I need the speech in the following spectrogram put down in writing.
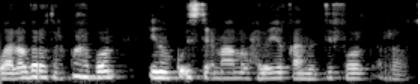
waa labada router ku habboon inaan ku isticmaalno waxa loo yaqaano default route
